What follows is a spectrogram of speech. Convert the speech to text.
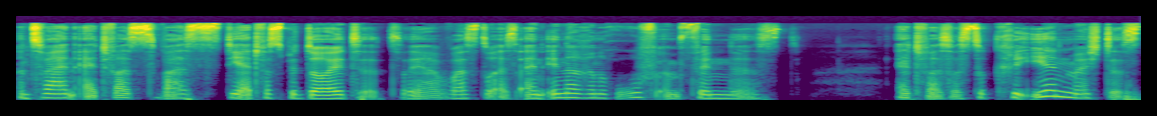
Und zwar in etwas, was dir etwas bedeutet, ja, was du als einen inneren Ruf empfindest. Etwas, was du kreieren möchtest,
